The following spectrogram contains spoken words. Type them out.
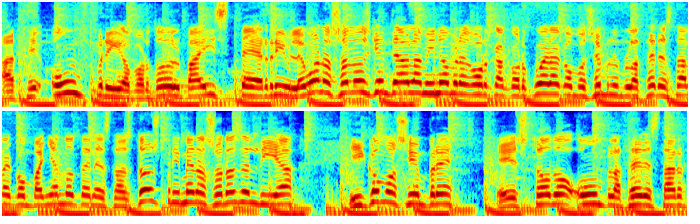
hace un frío por todo el país terrible. Bueno, saludos quien te habla, mi nombre es Gorka Corcuera, como siempre un placer estar acompañándote en estas dos primeras horas del día y como siempre es todo un placer estar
